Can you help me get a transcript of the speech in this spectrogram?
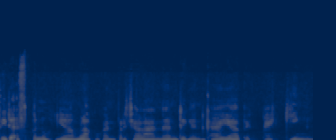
tidak sepenuhnya melakukan perjalanan dengan gaya backpacking.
